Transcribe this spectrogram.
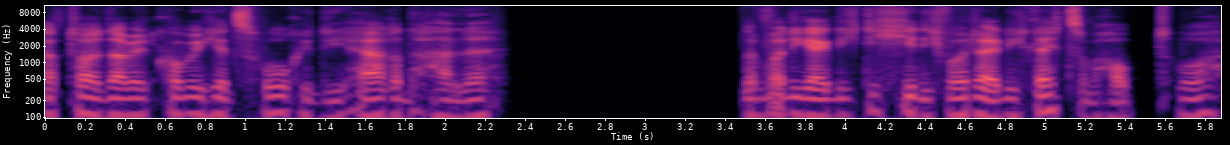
Na toll, damit komme ich jetzt hoch in die Herrenhalle. Da wollte ich eigentlich nicht hin, ich wollte eigentlich gleich zum Haupttor.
